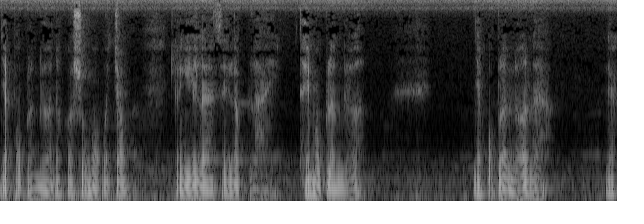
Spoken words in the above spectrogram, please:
nhấp một lần nữa, nó có số 1 ở trong. Có nghĩa là sẽ lặp lại thêm một lần nữa. Nhấp một lần nữa là ngắt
